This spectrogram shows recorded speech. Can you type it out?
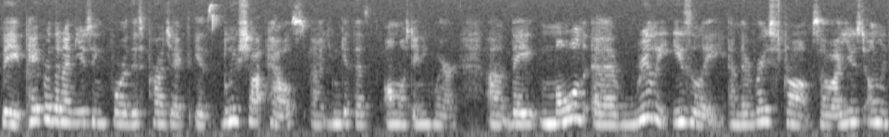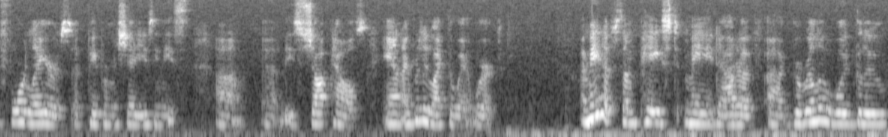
The paper that I'm using for this project is blue shop towels. Uh, you can get those almost anywhere. Uh, they mold uh, really easily and they're very strong. So I used only four layers of paper mache using these, uh, uh, these shop towels and I really like the way it worked. I made up some paste made out of uh, Gorilla Wood Glue,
